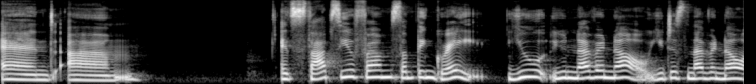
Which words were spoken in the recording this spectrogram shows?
And um, it stops you from something great. You you never know. You just never know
